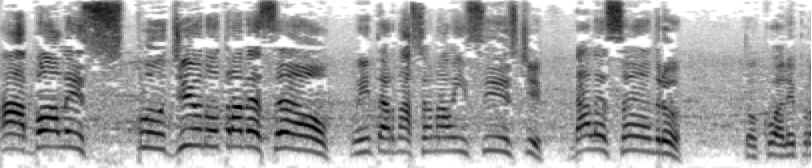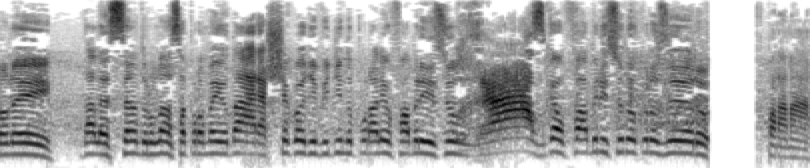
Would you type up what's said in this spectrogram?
A bola explodiu no travessão. O Internacional insiste. D'Alessandro. Tocou ali pro Ney. D'Alessandro lança pro meio da área. Chegou dividindo por ali o Fabrício. Rasga o Fabrício do Cruzeiro. Paraná.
